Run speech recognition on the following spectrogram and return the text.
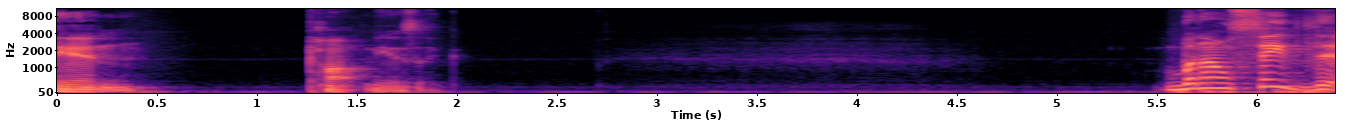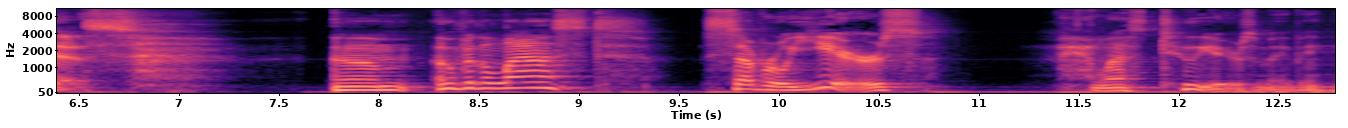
in pop music. But I'll say this um, over the last several years, last two years maybe,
